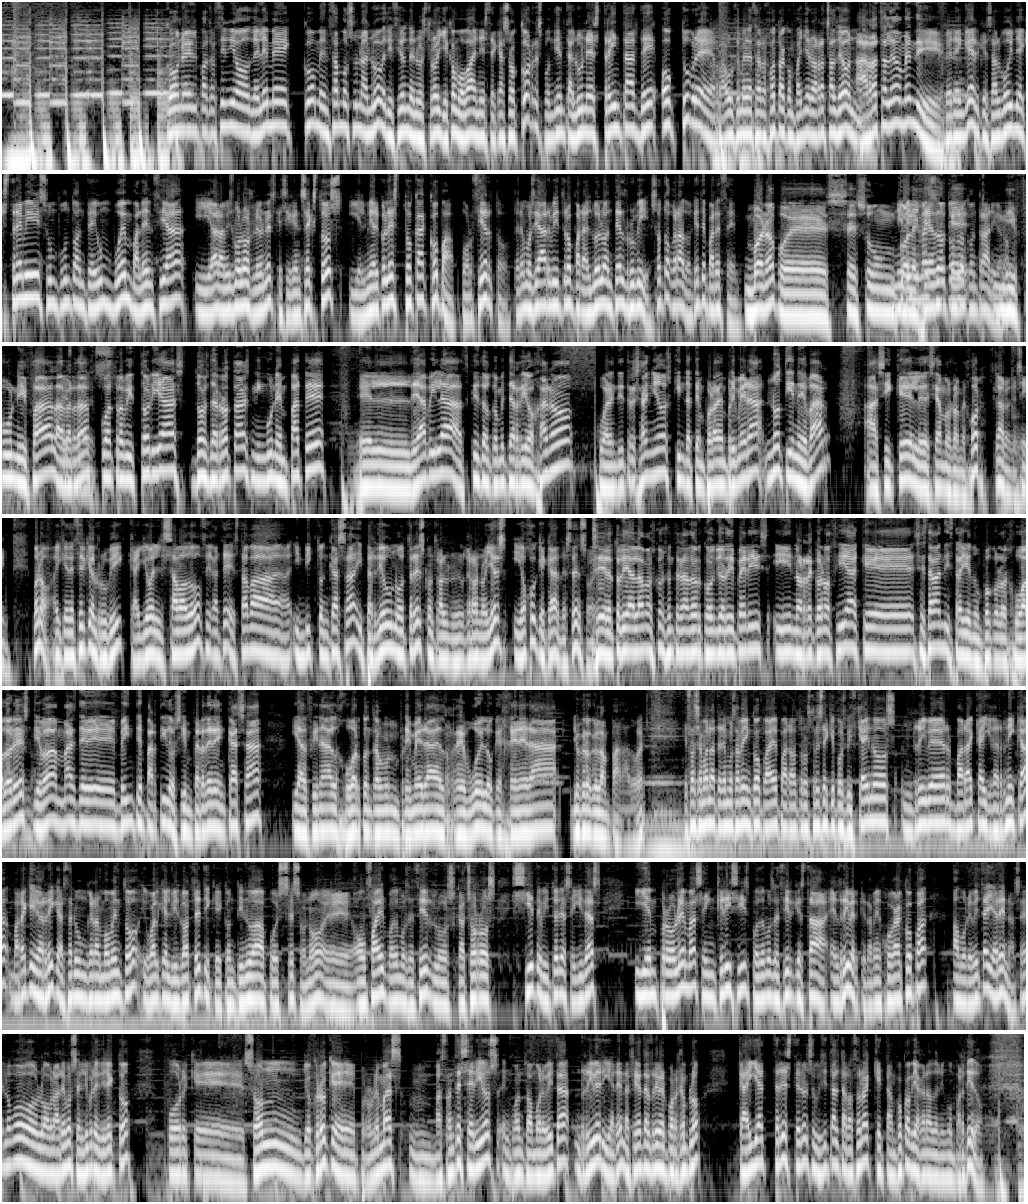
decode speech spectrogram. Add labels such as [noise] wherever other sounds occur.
Con el patrocinio del M comenzamos una nueva edición de nuestro Oye Cómo Va, en este caso correspondiente al lunes 30 de octubre. Raúl Jiménez RJ, compañero Arracha León. Arracha León, Mendy. Berenguer, que salvó in extremis un punto ante un buen Valencia y ahora mismo los Leones que siguen sextos y el miércoles toca Copa. Por cierto, tenemos ya árbitro para el duelo ante el Rubí. Soto Grado, ¿qué te parece? Bueno, pues es un Ni colegiado todo lo contrario, ¿no? ni fu ni fa, la Esto verdad. es. Cuatro victorias, dos derrotas, ningún empate. El de Ávila, adscrito al comité riojano, 43 años, quinta temporada en primera, no tiene bar, así que le deseamos lo mejor. Claro que sí. Bueno, hay que decir que el Rubí cayó el sábado, fíjate, estaba invicto en casa y perdió 1-3 contra el Granollers y ojo que cae descenso. ¿eh? Sí, el otro día hablamos con su entrenador, con Jordi Peris, y nos reconocía que se estaban distrayendo un poco los jugadores. Llevaban más de 20 partidos sin perder en casa y al final jugar contra un primera, el revuelo que genera, yo creo que lo han pagado. ¿eh? Esta semana tenemos también Copa ¿eh? para otros tres equipos vizcaínos, River, Baraca y Guernica. Baraca y Guernica están en un gran momento, igual que el Bilbao Athletic, que continúa, pues eso, ¿no? Eh, on fire, podemos decir. Los cachorros, siete victorias seguidas. Y en problemas, en crisis, podemos decir que está el River, que también juega Copa, Amorevita y Arenas. ¿eh? Luego lo hablaremos en libre directo, porque son, yo creo que problemas mm, bastante serios en cuanto a Amorevita, River y Arenas. Fíjate el River, por ejemplo, caía 3-0 en su visita al Tarazona, que tampoco había ganado ningún partido.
